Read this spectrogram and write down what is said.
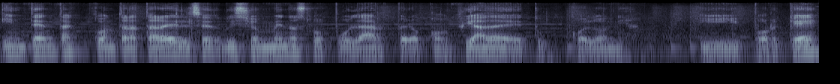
Intenta contratar el servicio menos popular pero confiable de tu colonia. ¿Y por qué?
